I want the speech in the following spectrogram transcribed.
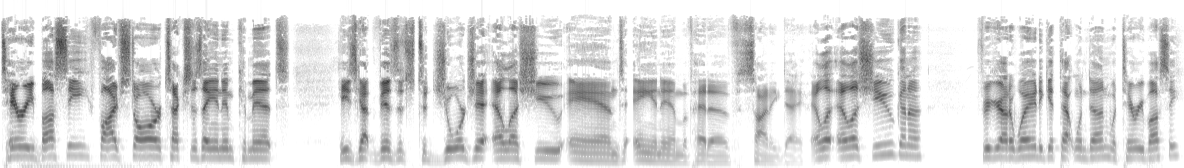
Terry Bussey, five star Texas A&M commit. He's got visits to Georgia, LSU, and A&M ahead of signing day. L- LSU gonna figure out a way to get that one done with Terry Bussey,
